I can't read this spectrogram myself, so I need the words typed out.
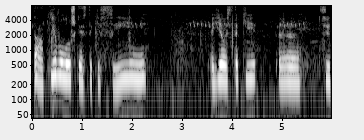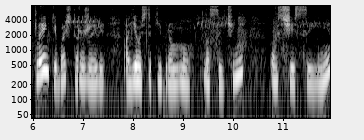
Так, є волошки ось такі сині. Є ось такі е, світленькі, бачите, рожеві. А є ось такі прям ну, насичені. Ось ще й сині.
